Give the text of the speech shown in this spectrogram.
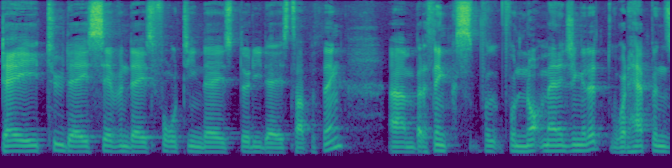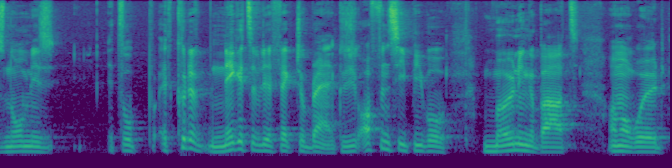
day, two days, seven days, fourteen days, thirty days type of thing. Um, but I think for, for not managing it, what happens normally is it'll it could have negatively affect your brand because you often see people moaning about, oh my word,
